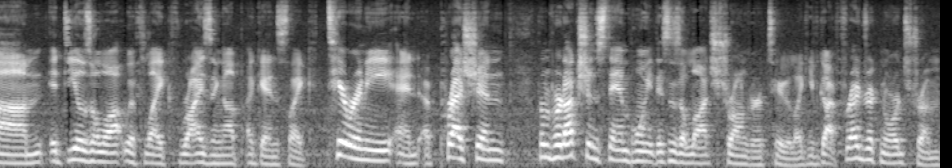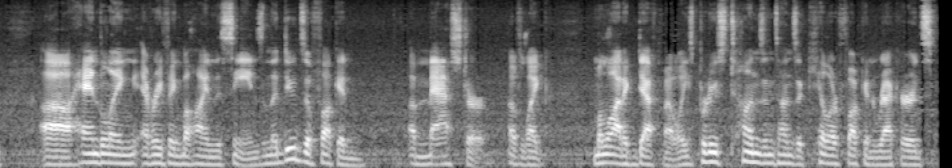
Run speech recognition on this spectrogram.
um, it deals a lot with like rising up against like tyranny and oppression. From a production standpoint, this is a lot stronger too. Like you've got Frederick Nordstrom uh, handling everything behind the scenes, and the dude's a fucking a master of like melodic death metal. He's produced tons and tons of killer fucking records,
